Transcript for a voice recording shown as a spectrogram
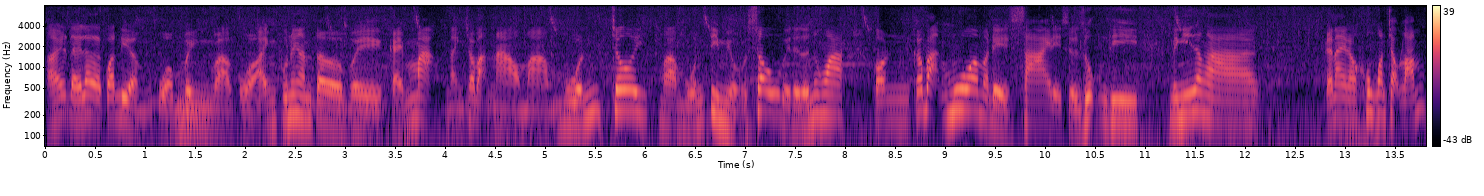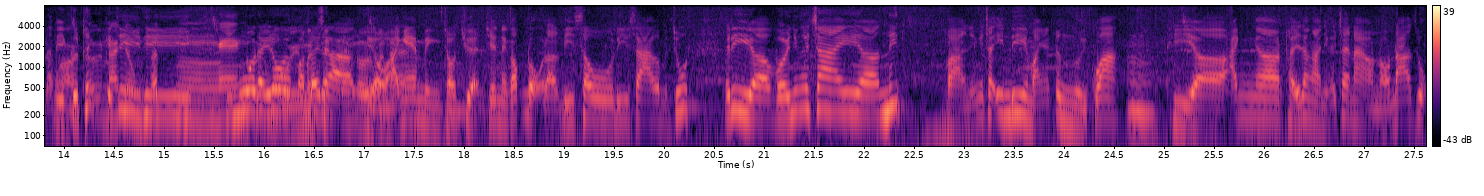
Đấy đấy là cái quan điểm của mình và của anh Phoenix Hunter về cái mảng dành cho bạn nào mà muốn chơi mà muốn tìm hiểu sâu về thế giới nước hoa. Còn các bạn mua mà để xài để sử dụng thì mình nghĩ rằng là cái này nó không quan trọng lắm. Tại vì Đúng cứ thích cái gì thì, nghe thì mua đấy thôi. Còn đây là kiểu anh em mình trò chuyện trên cái góc độ là đi sâu đi xa hơn một chút. Thế thì ờ, với những cái chai ờ, nít và những cái chai indie mà anh đã từng gửi qua ừ thì ờ, anh ờ, thấy rằng là những cái chai nào nó đa dụng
